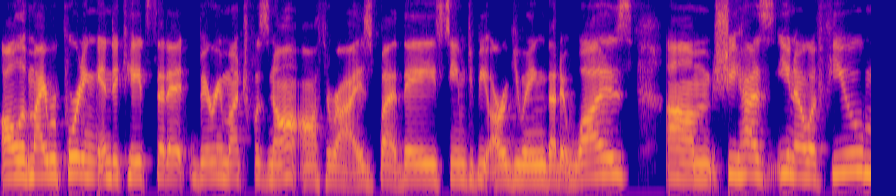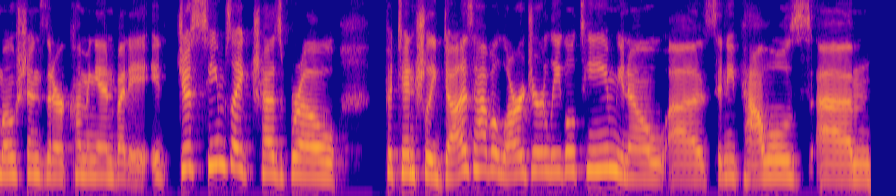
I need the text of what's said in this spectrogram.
all of my reporting indicates that it very much was not authorized but they seem to be arguing that it was. Um, she has you know a few motions that are coming in but it, it just seems like chesebro potentially does have a larger legal team you know uh, sidney powell's um,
